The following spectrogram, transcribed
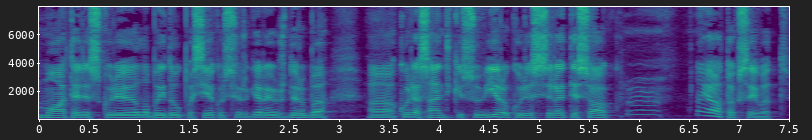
moteris, kuri labai daug pasiekusi ir gerai uždirba, kuria santykių su vyru, kuris yra tiesiog, mm, nu jo, toksai, vat,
